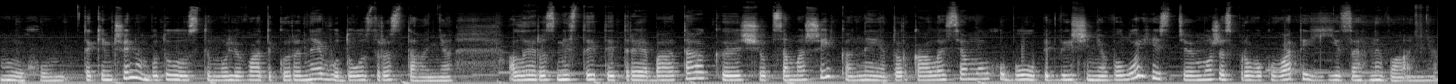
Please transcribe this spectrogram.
муху. Таким чином буду стимулювати кореневу до зростання. Але розмістити треба так, щоб сама шийка не торкалася муху, бо підвищення вологість може спровокувати її загнивання.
